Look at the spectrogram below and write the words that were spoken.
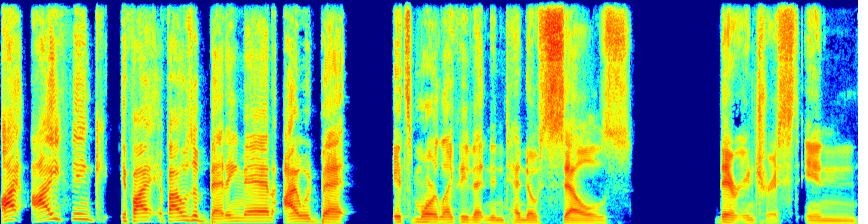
I I think if I if I was a betting man, I would bet it's more likely that Nintendo sells their interest in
